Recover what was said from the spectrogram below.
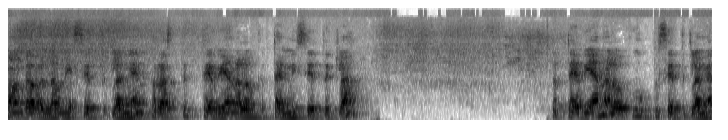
மாங்காய் எல்லாமே சேர்த்துக்கலாங்க. இப்போ ரசத்துக்கு தேவையான அளவுக்கு தண்ணி சேர்த்துக்கலாம். இப்போ தேவையான அளவுக்கு உப்பு சேர்த்துக்கலாங்க.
